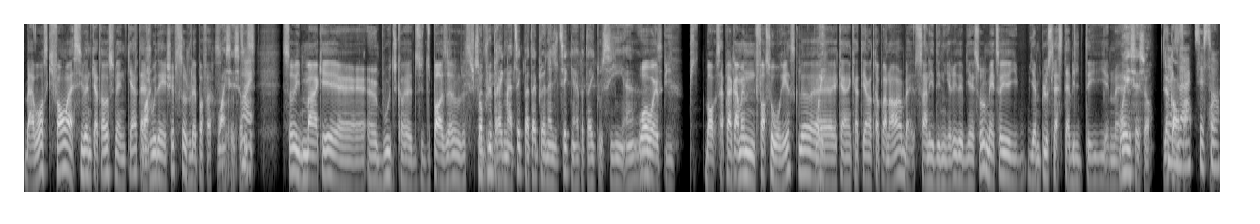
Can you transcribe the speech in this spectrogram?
ben avoir ce qu'ils font à 6 24 heures sur 24, à Ouais. jouer des chiffres, ça, je voulais pas faire ça. Ouais, c'est ça. Ouais. Ça, il me manquait euh, un bout du, du, du puzzle. là, si Ils sont plus pragmatiques, peut-être plus analytiques, hein, peut-être aussi. Hein? Ouais, ouais. Puis, puis, bon, ça prend quand même une force au risque. Là, euh, quand quand tu es entrepreneur, ben, sans les dénigrer, bien sûr, mais tu sais, ils ils aiment plus la stabilité. Ils aiment, euh, Oui, c'est ça. Le exact, confort. c'est ça.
